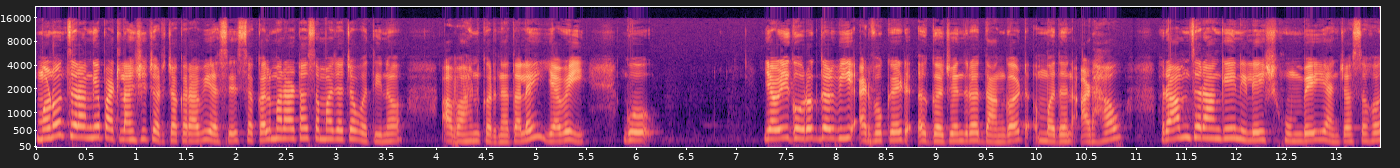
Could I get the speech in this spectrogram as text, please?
मनोज जरांगे पाटलांशी चर्चा करावी असे सकल मराठा समाजाच्या वतीनं आवाहन करण्यात आले यावेळी गो यावेळी गोरख दळवी ॲडव्होकेट गजेंद्र दांगट मदन आढाव राम जरांगे निलेश हुंबे यांच्यासह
